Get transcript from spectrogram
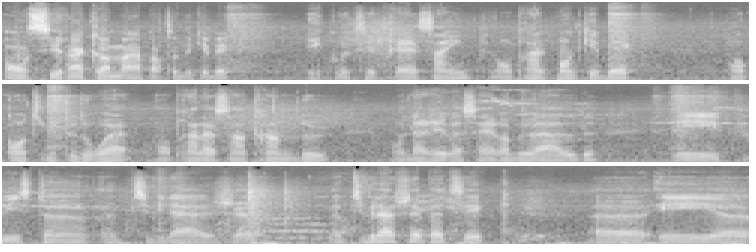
on s'y rend comment à partir de Québec? Écoute, c'est très simple. On prend le pont de Québec, on continue tout droit, on prend la 132, on arrive à Saint-Romuald, et puis c'est un, un petit village, euh, un petit village sympathique. Euh, et euh,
